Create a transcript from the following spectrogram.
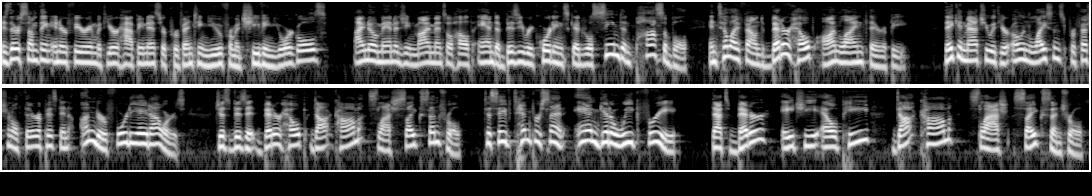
Is there something interfering with your happiness or preventing you from achieving your goals? I know managing my mental health and a busy recording schedule seemed impossible until I found BetterHelp Online Therapy. They can match you with your own licensed professional therapist in under 48 hours. Just visit betterhelp.com slash psychcentral to save 10% and get a week free. That's betterhelp.com slash psychcentral.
